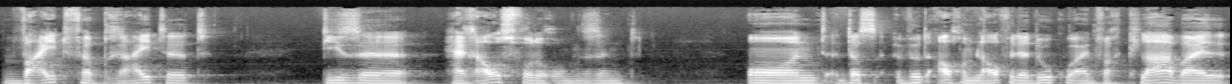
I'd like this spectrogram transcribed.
weit verbreitet diese Herausforderungen sind. Und das wird auch im Laufe der Doku einfach klar, weil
